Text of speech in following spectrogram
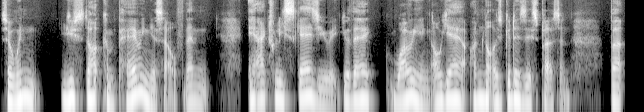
So when you start comparing yourself, then it actually scares you. You're there worrying, oh yeah, I'm not as good as this person. But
